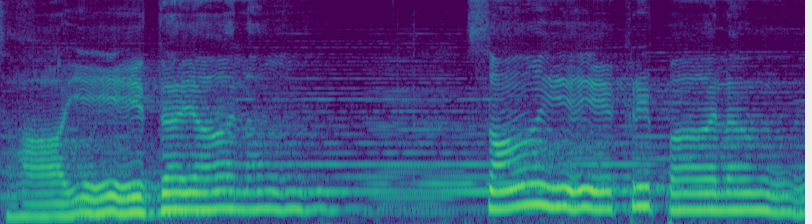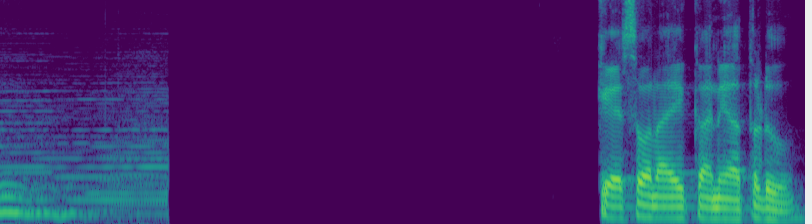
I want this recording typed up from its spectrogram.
సాయే దయాళం సాయే కృపాలం. కేశవనాయక్ అనే అతడు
